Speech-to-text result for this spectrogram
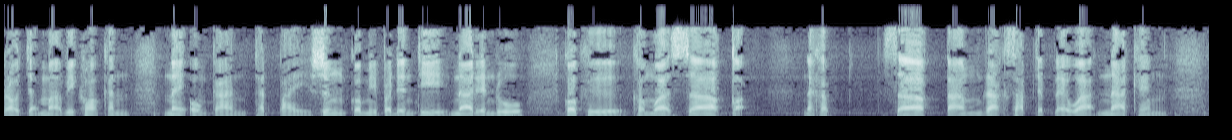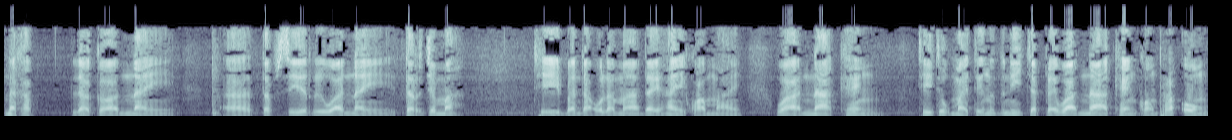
เราจะมาวิเคราะห์กันในองค์การถัดไป ซึ่งก็มีประเด็นที่น่าเรียนรู้ ก็คือคำว่าซากนะครับซากตามรากศัพท์จะแปลว่าหน้าแข้งนะครับ แล้วก็ใน ตับซีหรือว่าในตรจมะที่บรรดาอัลามะได้ให้ความหมายว่าหน้าแข้งที่ถูกหมายถึงในตัวนี้จะแปลว่าหน้าแข้งของพระองค์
